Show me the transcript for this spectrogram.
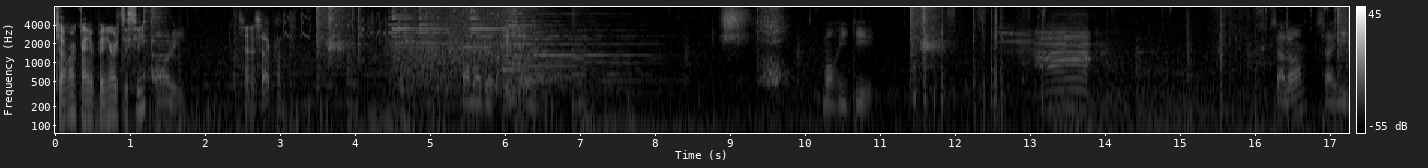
Chaman, can you ping your TC? Ori. It's in a second. Mohigir. Salam, Sahih.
